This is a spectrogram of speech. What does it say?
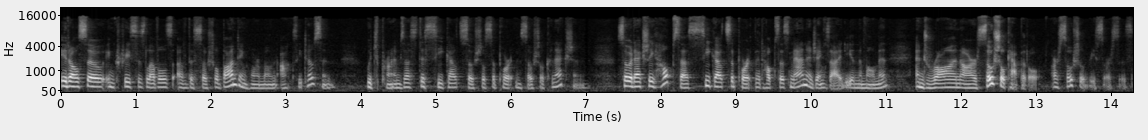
It also increases levels of the social bonding hormone, oxytocin, which primes us to seek out social support and social connection. So it actually helps us seek out support that helps us manage anxiety in the moment and draw on our social capital, our social resources.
